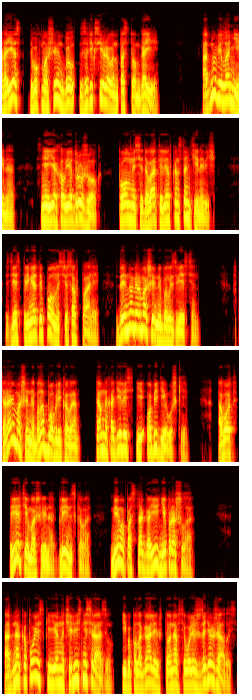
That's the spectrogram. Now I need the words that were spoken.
Проезд двух машин был зафиксирован постом ГАИ. Одну вела Нина, с ней ехал ее дружок, полный седоватый Лев Константинович. Здесь приметы полностью совпали, да и номер машины был известен. Вторая машина была Бобрикова, там находились и обе девушки. А вот третья машина, Глинского, мимо поста ГАИ не прошла. Однако поиски ее начались не сразу, ибо полагали, что она всего лишь задержалась.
